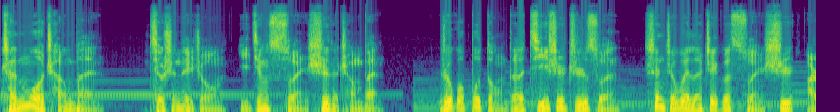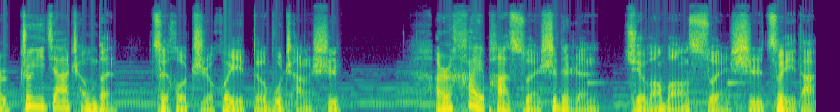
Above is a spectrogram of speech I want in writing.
沉默成本，就是那种已经损失的成本。如果不懂得及时止损，甚至为了这个损失而追加成本，最后只会得不偿失。而害怕损失的人，却往往损失最大。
